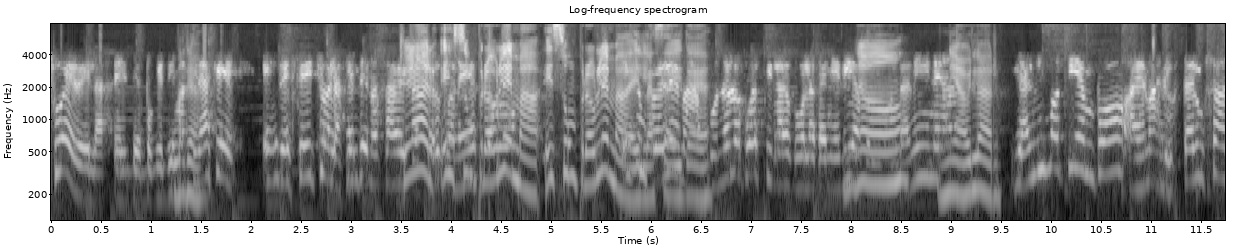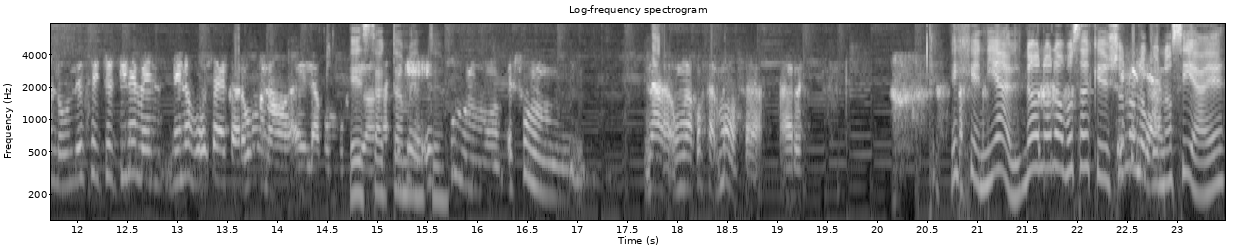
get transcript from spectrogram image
llueve el aceite, porque te imaginas que es desecho, la gente no sabe claro, qué hacer es un problema, es un problema es el un aceite. Problema, pues no lo puedes tirar con la cañería, no, con ni hablar. Y al mismo tiempo, además de estar usando un desecho, tiene menos huella de carbono en la combustión. Exactamente. es un, es un nada, una cosa hermosa. Es genial. No, no, no, vos sabés que yo no lo conocía, ¿eh?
